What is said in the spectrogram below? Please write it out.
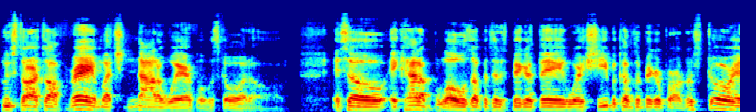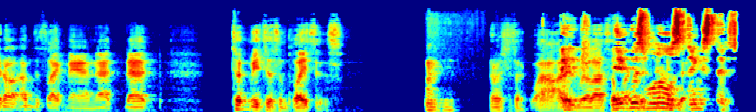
who starts off very much not aware of what was going on. And so it kind of blows up into this bigger thing where she becomes a bigger part of the story. And I'm just like, man, that that took me to some places. Mm-hmm. I was just like, wow, I didn't realize. It, was one of those things that's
